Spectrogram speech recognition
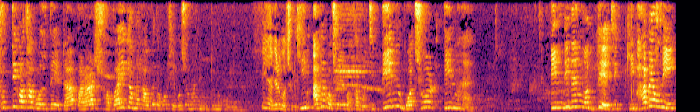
সত্যি কথা বলতে এটা, পাড়ার সবাইকে আমরা কাউকে তখন সে বছর আমরা নিমন্ত্রণ করিনি। এই আগের বছরে কি? আগের বছরের কথা বলছি। তিন বছর, তিন হ্যাঁ। তিন দিনের মধ্যে যে কীভাবে উনি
